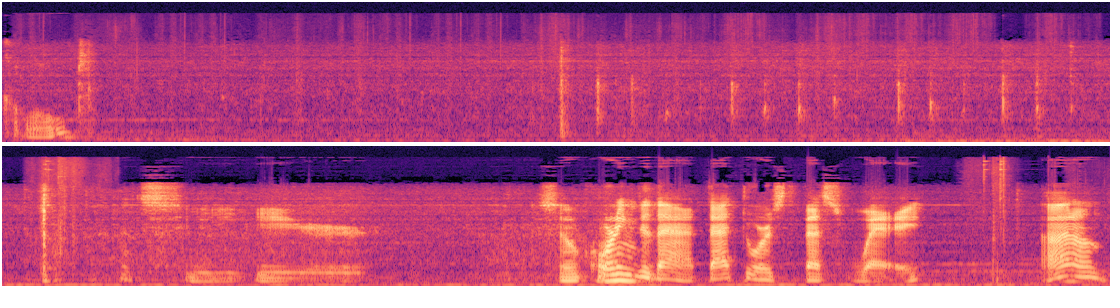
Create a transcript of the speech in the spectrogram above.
Cold. Let's see here. So according to that, that door is the best way. I don't,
